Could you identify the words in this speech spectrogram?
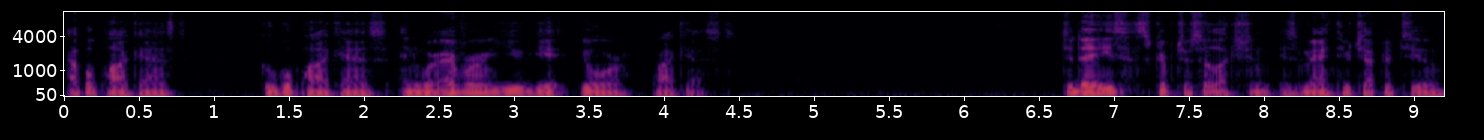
Apple Podcast, Google Podcasts, and wherever you get your podcast. Today's scripture selection is Matthew chapter 2,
